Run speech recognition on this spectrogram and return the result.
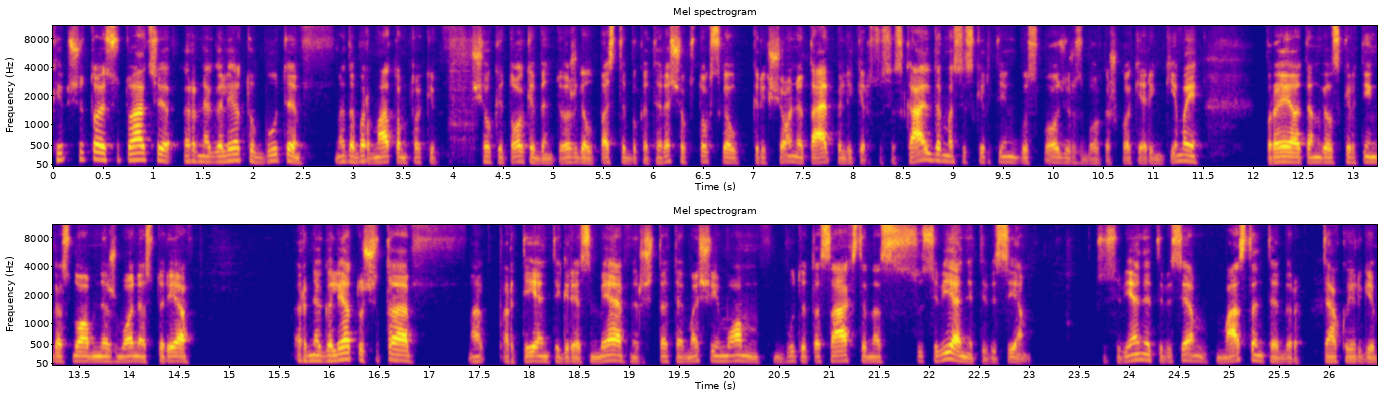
Kaip šitoje situacijoje, ar negalėtų būti, na dabar matom tokį šiokį tokį, bent jau aš gal pastebiu, kad yra šioks toks gal krikščionių tarpelik ir susiskaldimas į skirtingus požiūrius, buvo kažkokie rinkimai, praėjo ten gal skirtingas nuomonės žmonės turėjo. Ar negalėtų šita na, artėjanti grėsmė ir šita tema šeimom būti tas akstinas susivienyti visiems? susivienyti visiems mąstantėm ir teko irgi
